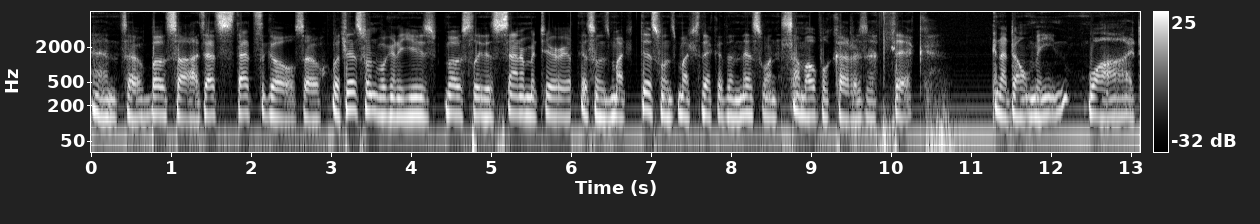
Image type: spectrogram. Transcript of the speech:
and so both sides. That's that's the goal. So with this one, we're going to use mostly the center material. This one's much this one's much thicker than this one. Some opal cutters are thick and I don't mean wide.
